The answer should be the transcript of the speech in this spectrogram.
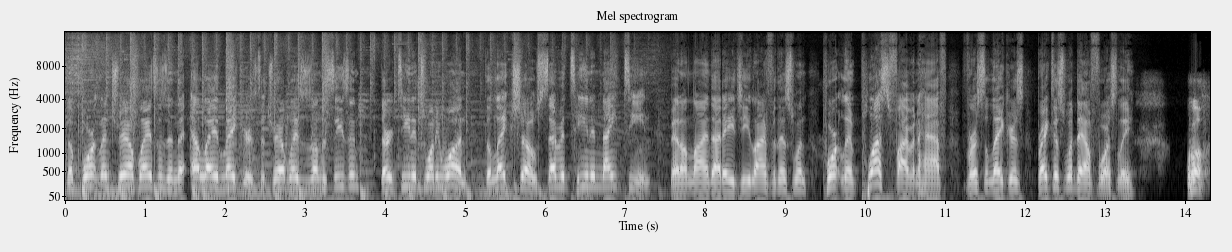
The Portland Trailblazers and the LA Lakers. The Trailblazers on the season, 13 and 21. The Lake Show, 17 and 19. BetOnline.ag line for this one. Portland plus five and a half versus the Lakers. Break this one down for us, Lee. Well,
